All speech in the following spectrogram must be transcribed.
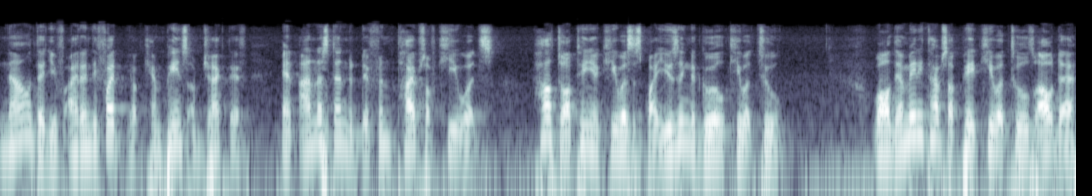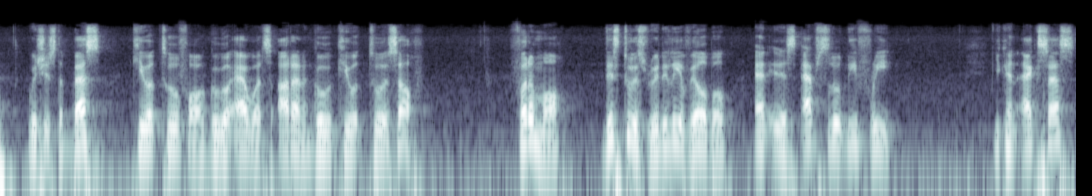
Now that you've identified your campaign's objective and understand the different types of keywords, how to obtain your keywords is by using the Google Keyword Tool. While there are many types of paid keyword tools out there, which is the best keyword tool for Google AdWords other than Google Keyword Tool itself. Furthermore, this tool is readily available and it is absolutely free. You can access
